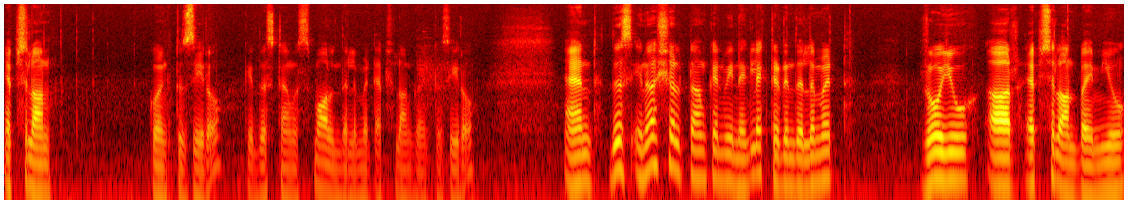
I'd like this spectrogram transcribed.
epsilon going to 0, okay, this term is small in the limit epsilon going to 0 and this inertial term can be neglected in the limit rho u r epsilon by mu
